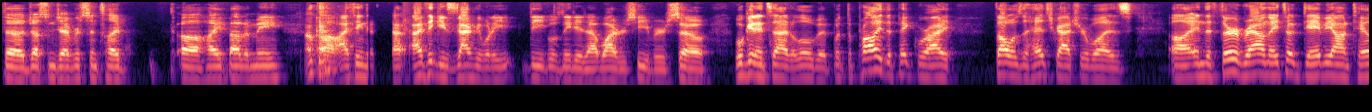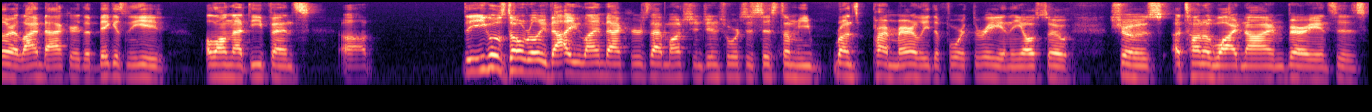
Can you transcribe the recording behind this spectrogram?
the Justin Jefferson type uh, hype out of me. Okay. Uh, I think that, I think exactly what he, the Eagles needed at wide receiver. So we'll get into that a little bit. But the probably the pick where I thought was a head scratcher was uh, in the third round they took Davion Taylor at linebacker, the biggest need along that defense. Uh, the Eagles don't really value linebackers that much in Jim Schwartz's system. He runs primarily the four three, and he also shows a ton of wide nine variances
